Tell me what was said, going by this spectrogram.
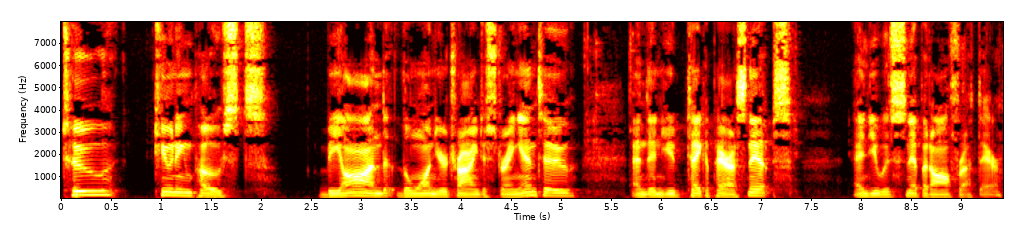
two tuning posts beyond the one you're trying to string into, and then you take a pair of snips and you would snip it off right there.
